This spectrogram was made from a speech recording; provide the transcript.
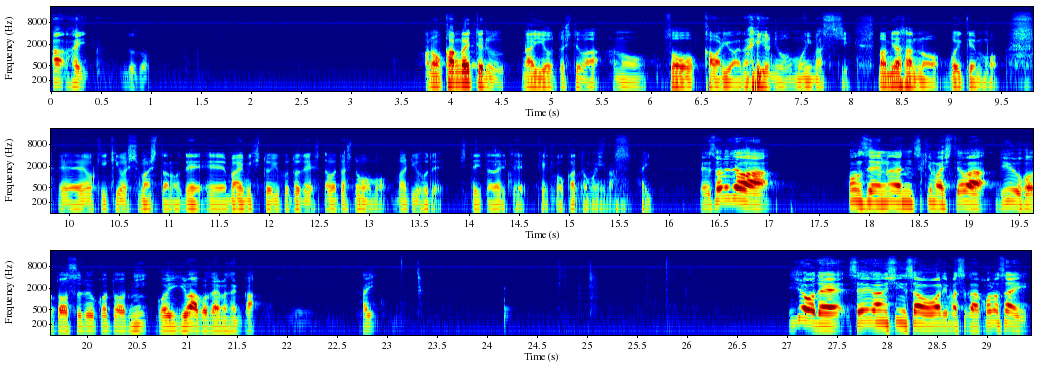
ーあ、はい、どうぞ。あの考えている内容としてはあのそう変わりはないように思いますし、まあ、皆さんのご意見も、えー、お聞きをしましたので、えー、前向きということで私どもも、まあ、留保でしていただいて結構かと思います。はい、えそれでは本選につきましては留保とすることにご異議はございませんか？はい以上で請願審査を終わりますが、この際、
